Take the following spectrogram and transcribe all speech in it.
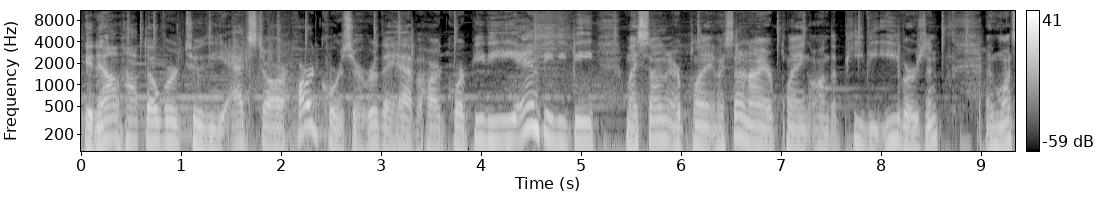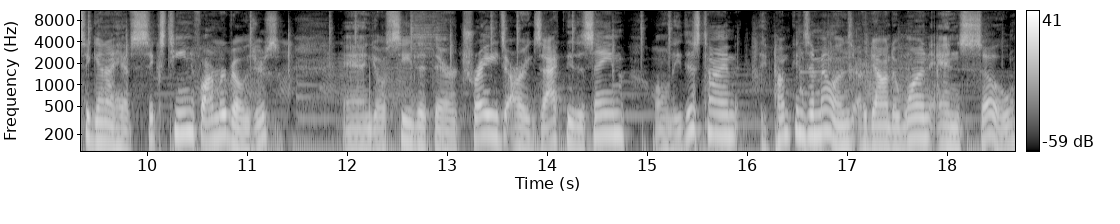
Okay, now I've hopped over to the Addstar Hardcore server. They have a hardcore PvE and PvP. My son are playing. My son and I are playing on the PvE version, and once again, I have 16 farmer villagers and you'll see that their trades are exactly the same, only this time the pumpkins and melons are down to one, and so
